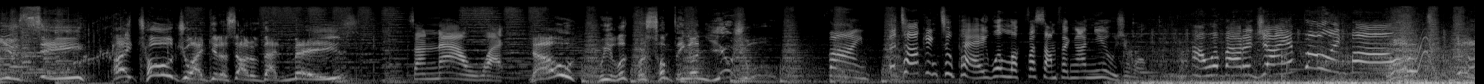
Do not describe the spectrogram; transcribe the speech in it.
You see? I told you I'd get us out of that maze! So now what? Now, we look for something unusual. Fine. The talking toupee will look for something unusual. How about a giant bowling ball? What?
